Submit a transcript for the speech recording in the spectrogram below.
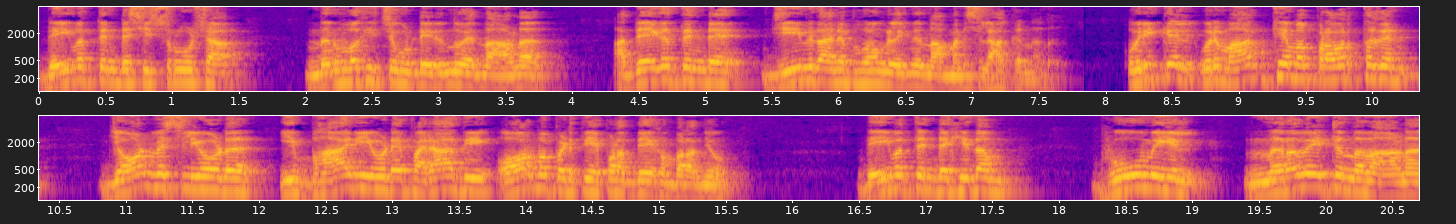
ദൈവത്തിന്റെ ശുശ്രൂഷ നിർവഹിച്ചുകൊണ്ടിരുന്നു എന്നാണ് അദ്ദേഹത്തിന്റെ ജീവിതാനുഭവങ്ങളിൽ നിന്ന് നാം മനസ്സിലാക്കുന്നത്. ഒരിക്കൽ ഒരു മാധ്യമ പ്രവർത്തകൻ ജോൺ വെസ്ലിയോട് ഈ ഭാര്യയുടെ പരാതി ഓർമ്മപ്പെടുത്തിയപ്പോൾ അദ്ദേഹം പറഞ്ഞു ദൈവത്തിന്റെ ഹിതം ഭൂമിയിൽ നിറവേറ്റുന്നതാണ്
